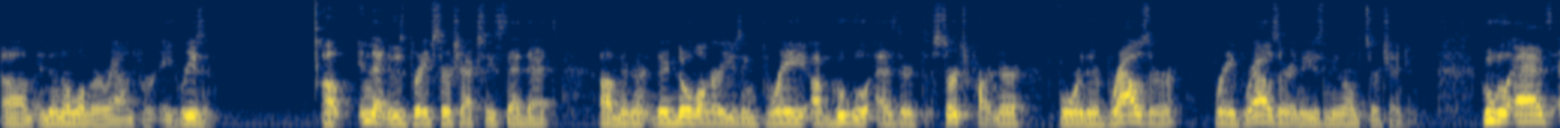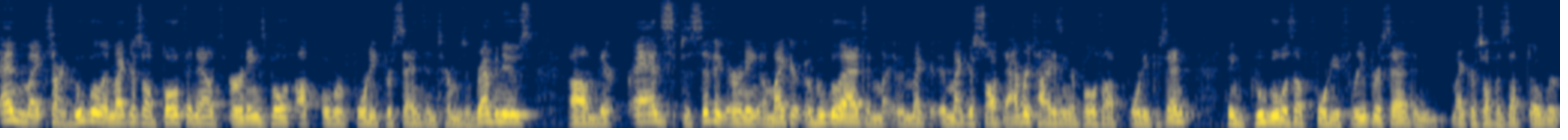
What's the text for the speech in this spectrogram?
um, and they're no longer around for a reason. Uh, in that news, Brave Search actually said that um, they're gonna, they're no longer using Brave uh, Google as their search partner for their browser, Brave browser, and they're using their own search engine. Google Ads and sorry, Google and Microsoft both announced earnings, both up over 40% in terms of revenues. Um, their ads specific earning on, micro, on Google Ads and, Microsoft advertising are both up 40%. I think Google was up 43% and Microsoft is up over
